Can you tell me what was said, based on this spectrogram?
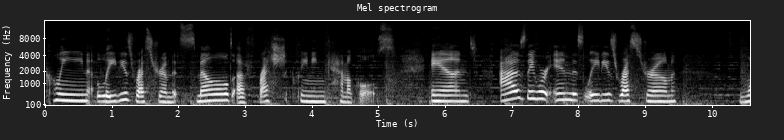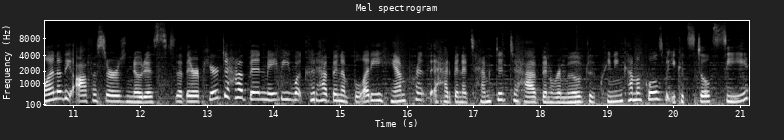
clean ladies' restroom that smelled of fresh cleaning chemicals. And as they were in this ladies' restroom, one of the officers noticed that there appeared to have been maybe what could have been a bloody handprint that had been attempted to have been removed with cleaning chemicals, but you could still see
